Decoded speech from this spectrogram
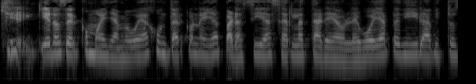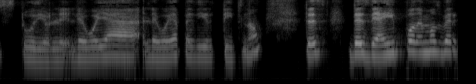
quiero ser como ella, me voy a juntar con ella para así hacer la tarea o le voy a pedir hábitos de estudio, le, le, voy a, le voy a pedir tips, ¿no? Entonces, desde ahí podemos ver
